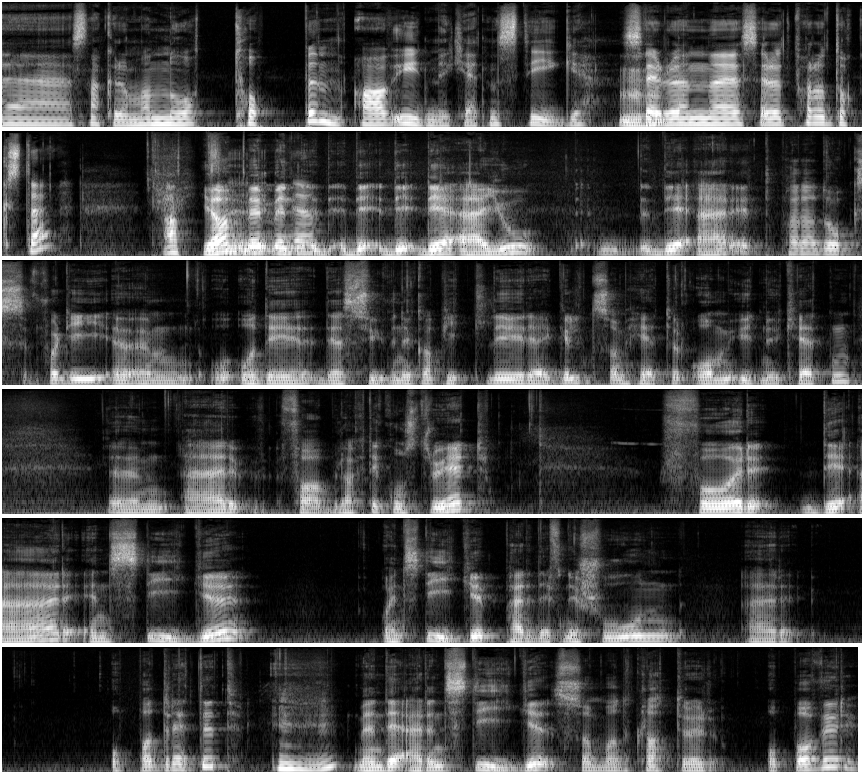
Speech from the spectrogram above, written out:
eh, snakker om å nå toppen av ydmykhetens stige. Mm ser, du en, eh, ser, du et paradoks der? At, ja, men, men ja. Det, det, det, er jo det er et paradoks, fordi, og det, det syvende kapittelet i regelen, som heter om ydmykheten, er fabelaktig konstruert. For det er en stige, og en stige per definisjon er oppadrettet. Mm -hmm. Men det er en stige som man klatrer oppover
